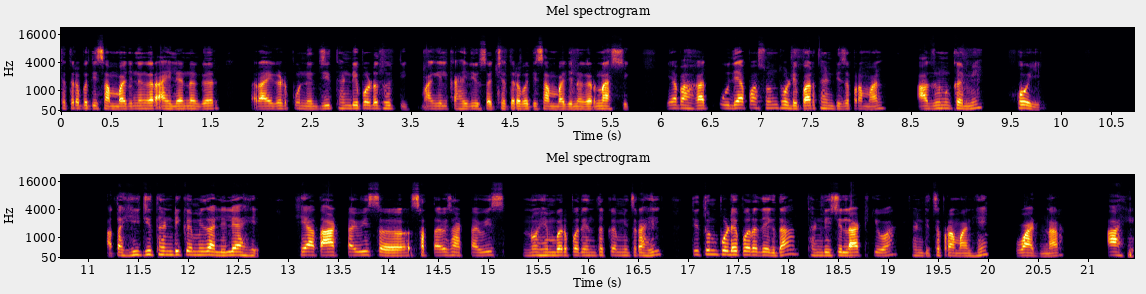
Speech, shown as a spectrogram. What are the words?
छत्रपती संभाजीनगर अहिल्यानगर रायगड पुणे जी थंडी पडत होती मागील काही दिवसात छत्रपती संभाजीनगर नाशिक या भागात उद्यापासून थोडीफार थंडीचं प्रमाण अजून कमी होईल. आता ही जी थंडी कमी झालेली आहे हे आता अठ्ठावीस सत्तावीस अठ्ठावीस नोव्हेंबर पर्यंत कमीच राहील. तिथून पुढे परत एकदा थंडीची लाट किंवा थंडीचं प्रमाण हे वाढणार आहे.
